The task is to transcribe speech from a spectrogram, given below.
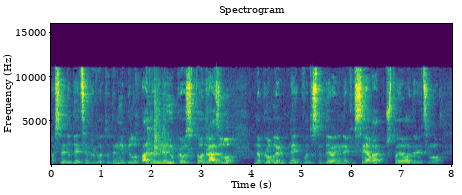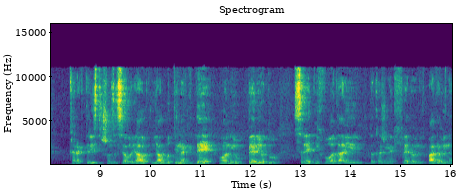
pa sve do decembra gotovo da nije bilo padavina i upravo se to odrazilo na problem ne, vodosnabdevanja nekih sela, što je ovde recimo karakteristično za selo Jal, Jalbutina, gde oni u periodu srednjih voda i, da kažem, nekih redovnih padavina,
